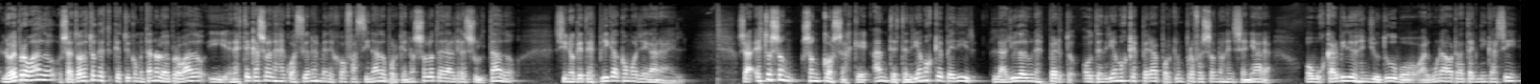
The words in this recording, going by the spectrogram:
lo he probado, o sea, todo esto que, estoy comentando lo he probado y en este caso de las ecuaciones me dejó fascinado porque no solo te da el resultado, sino que te explica cómo llegar a él. O sea, estos son, son cosas que antes tendríamos que pedir la ayuda de un experto o tendríamos que esperar porque un profesor nos enseñara o buscar vídeos en YouTube o alguna otra técnica así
